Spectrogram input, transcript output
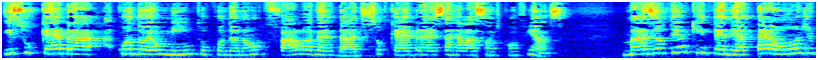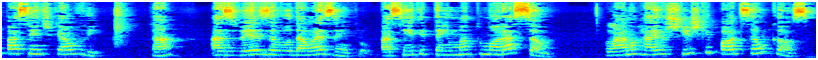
isso quebra, quando eu minto, quando eu não falo a verdade, isso quebra essa relação de confiança. Mas eu tenho que entender até onde o paciente quer ouvir, tá? Às vezes eu vou dar um exemplo. O paciente tem uma tumoração lá no raio-x que pode ser um câncer.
